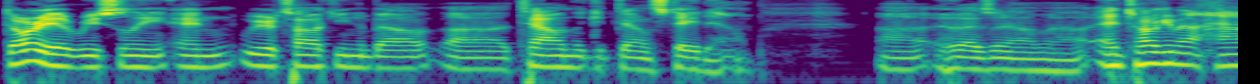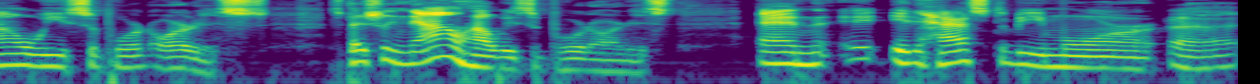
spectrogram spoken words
Daria recently and we were talking about uh, Town the Get Down Stay Down uh, who has an album out, and talking about how we support artists, especially now how we support artists. And it, it has to be more, uh,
